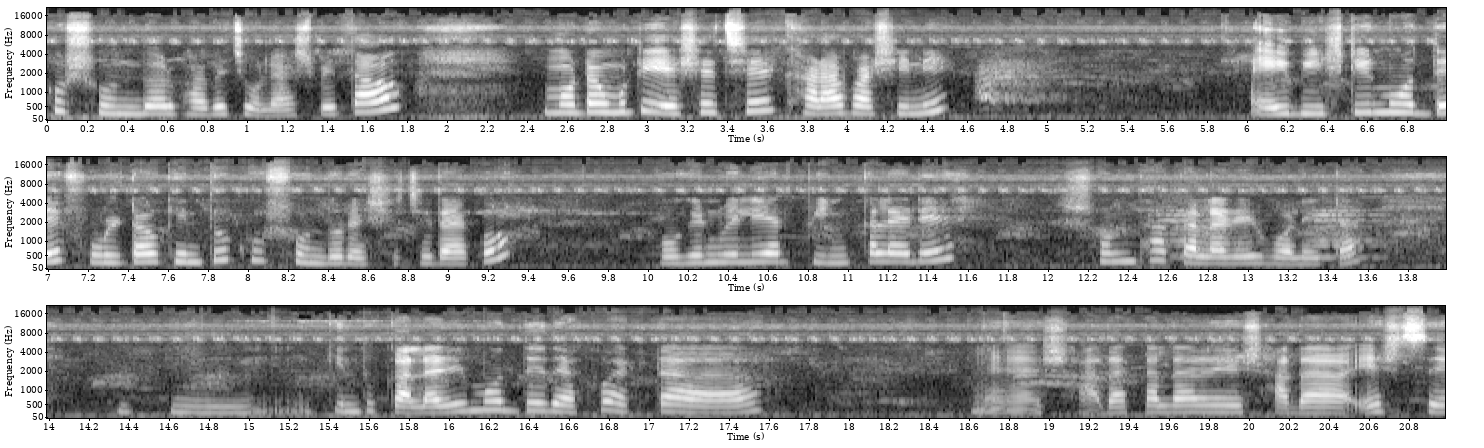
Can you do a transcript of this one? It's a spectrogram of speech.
খুব সুন্দরভাবে চলে আসবে। তাও মোটামুটি এসেছে, খারাপ আসেনি। এই বৃষ্টির মধ্যে ফুলটাও কিন্তু খুব সুন্দর এসেছে, দেখো। বোগেনভেলিয়ার পিঙ্ক কালারের সন্ধ্যা কালারের বলে এটা। কিন্তু কালারের মধ্যে দেখো একটা সাদা কালারের সাদা এসছে।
